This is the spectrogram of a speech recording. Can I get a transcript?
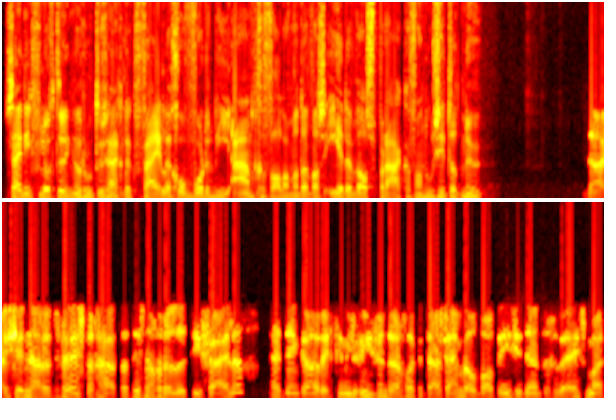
Zijn die vluchtelingenroutes eigenlijk veilig of worden die aangevallen? Want er was eerder wel sprake van. Hoe zit dat nu? Nou, als je naar het westen gaat, dat is nog relatief veilig. Denk aan richting Lviv en dergelijke. Daar zijn wel wat incidenten geweest. Maar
